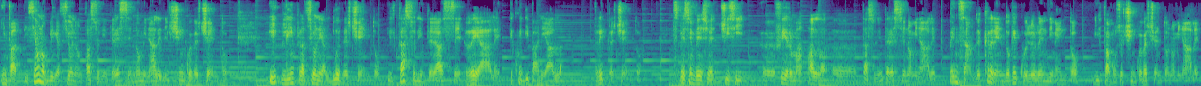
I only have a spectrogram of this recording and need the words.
Infatti, se un'obbligazione ha un tasso di interesse nominale del 5% e l'inflazione è al 2%, il tasso di interesse reale è quindi pari al 3%. Spesso invece ci si eh, ferma al eh, tasso di interesse nominale, pensando e credendo che quello è il rendimento il famoso 5% nominale,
